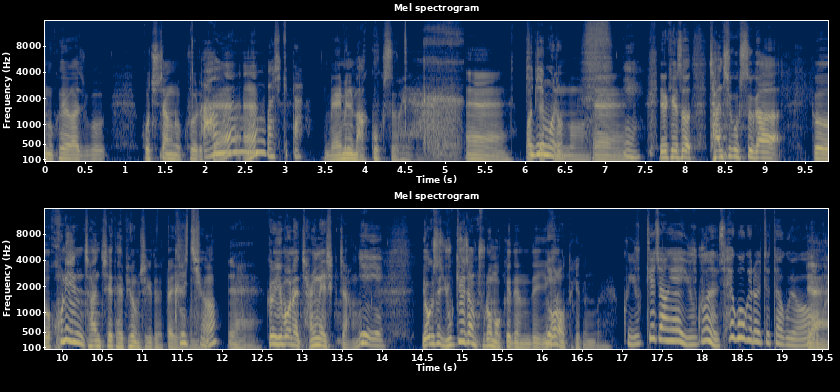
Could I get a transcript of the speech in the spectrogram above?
넣고 해가지고 고추장 넣고 이렇게 아우 예? 맛있겠다. 메밀 막국수. 야. 예. 비빔으로. 어쨌든 뭐, 예. 예. 이렇게 해서 잔치국수가 그 혼인 잔치의 대표 음식이 됐다 이거군요. 그렇죠. 예. 그럼 이번에 장례식장. 예, 예. 여기서 육개장 주로 먹게 되는데 이건 예. 어떻게 된 거예요? 그 육개장의 육은 쇠고기를 뜻하고요. 예.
